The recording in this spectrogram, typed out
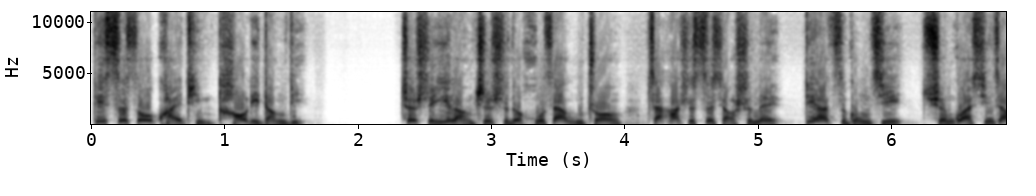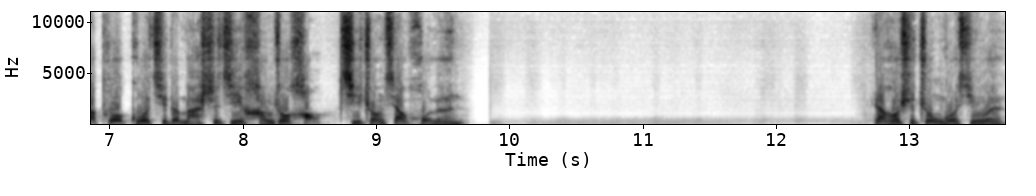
第四艘快艇逃离当地。这是伊朗支持的胡塞武装在二十四小时内第二次攻击悬挂新加坡国旗的马士基杭州号集装箱货轮。然后是中国新闻。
